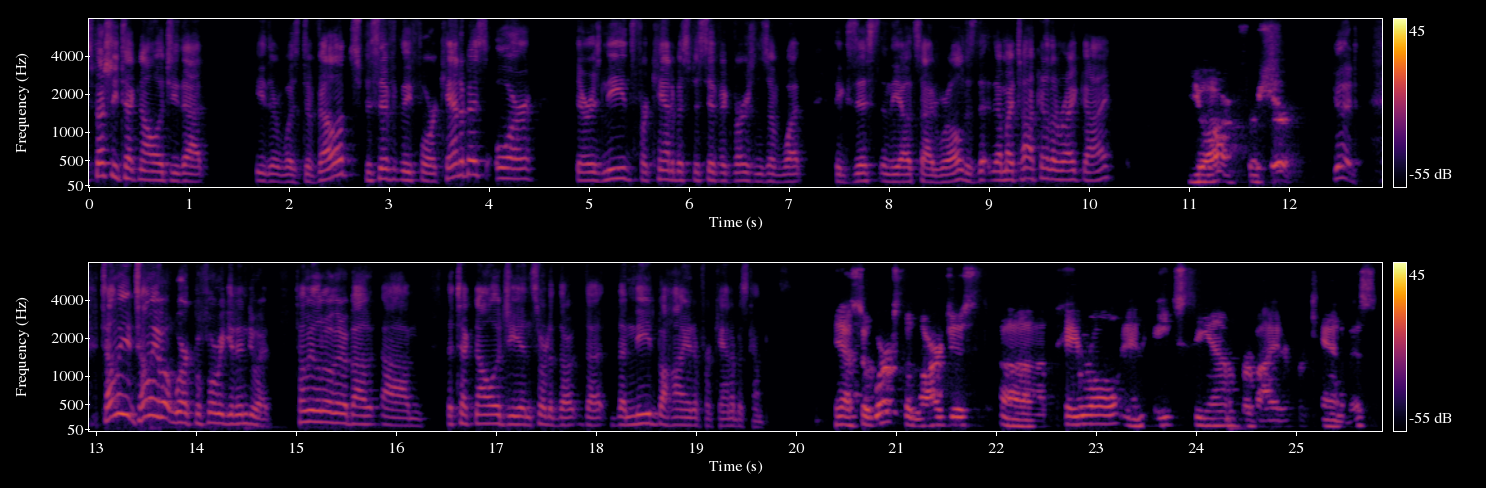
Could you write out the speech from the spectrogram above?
especially technology that either was developed specifically for cannabis or there is needs for cannabis specific versions of what exists in the outside world. Is that am I talking to the right guy? You are for sure. Good. Tell me, tell me about Wurk before we get into it. Tell me a little bit about um, the technology and sort of the, the, the need behind it for cannabis companies. Yeah, so Wurk's the largest uh, payroll and HCM provider for cannabis.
